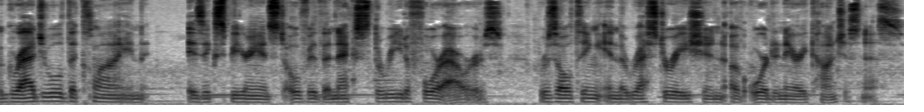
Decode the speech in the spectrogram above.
A gradual decline is experienced over the next three to four hours, resulting in the restoration of ordinary consciousness.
